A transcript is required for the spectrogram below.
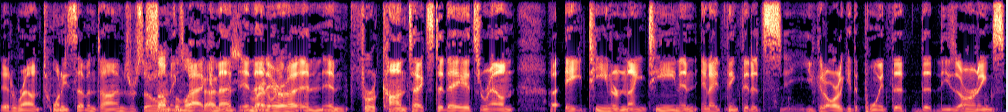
at around twenty seven times or so Something earnings like back in that. that in that right era. around there. And and for context, today it's around uh, eighteen or nineteen. And, and I think that it's you could argue the point that that these earnings.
